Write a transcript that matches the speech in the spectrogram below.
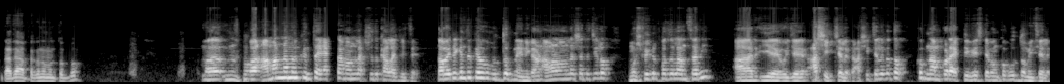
দাদা আপনার কোনো মন্তব্য? আমার নামে কিন্তু একটা মামলা শুধু কালা হয়েছে তবে এটা কিন্তু কেউ উদ্যোগ নেয়নি কারণ আমার মামলার সাথে ছিল মুশফিকুল ফজল আনসারি আর ইয়ে ওই যে আশিক ছেলেটা আশিক ছেলেটা তো খুব নাম করা অ্যাক্টিভিস্ট এবং খুব উদ্যমী ছেলে।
